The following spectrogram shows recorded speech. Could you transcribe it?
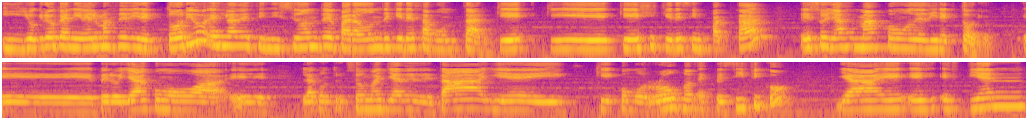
y yo creo que a nivel más de directorio es la definición de para dónde quieres apuntar, qué, qué, ejes quieres impactar, eso ya es más como de directorio, Eh, pero ya como ah, eh, la construcción más ya de detalle y que como roadmap específico, ya es- es bien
